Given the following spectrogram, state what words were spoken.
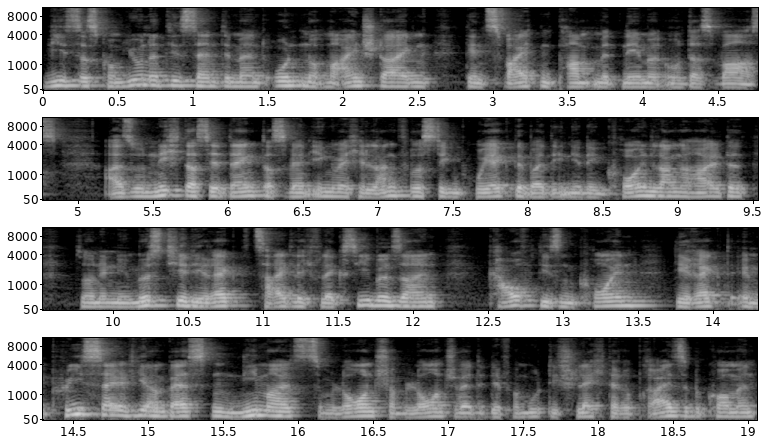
wie ist das Community Sentiment? Und nochmal einsteigen, den zweiten Pump mitnehmen und das war's. Also nicht, dass ihr denkt, das wären irgendwelche langfristigen Projekte, bei denen ihr den Coin lange haltet, sondern ihr müsst hier direkt zeitlich flexibel sein kauft diesen Coin direkt im Presale hier am besten, niemals zum Launch. Am Launch werdet ihr vermutlich schlechtere Preise bekommen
